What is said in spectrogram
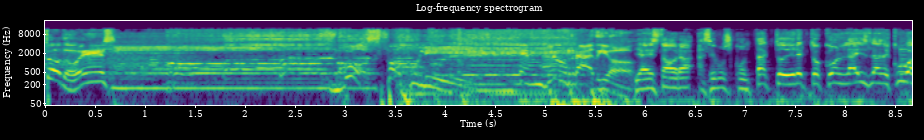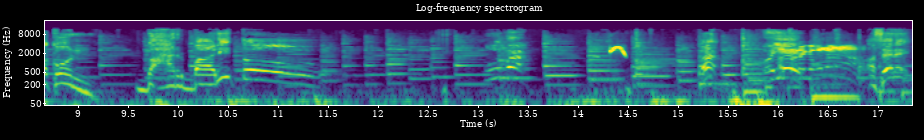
todo es. En Blue Radio. Y a esta hora hacemos contacto directo con la isla de Cuba con Barbarito. ¡Uba! Ah, Oye, ¡Acere!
